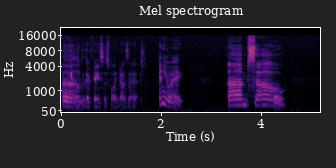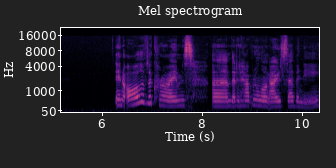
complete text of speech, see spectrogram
Can't look um, at their faces while he does it. Anyway, um, so in all of the crimes um, that had happened along I 70,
